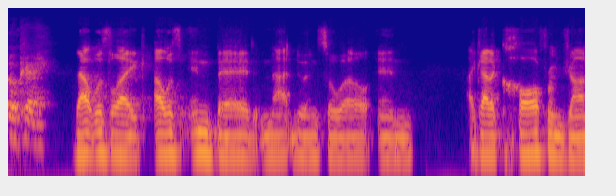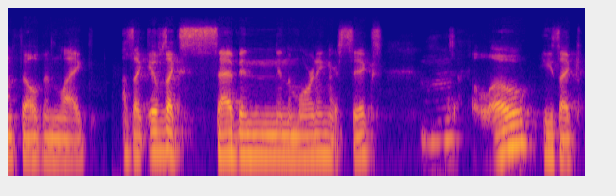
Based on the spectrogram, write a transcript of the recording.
okay. that was like I was in bed, not doing so well, and I got a call from John Feldmann. Like I was like, it was like seven in the morning or six. Mhm. Hello, he's like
